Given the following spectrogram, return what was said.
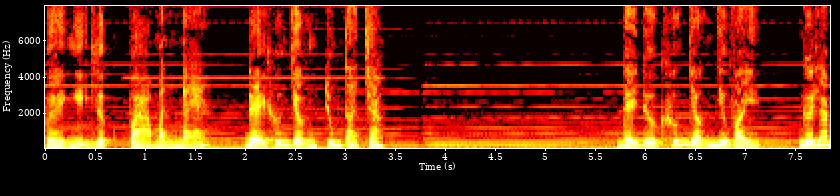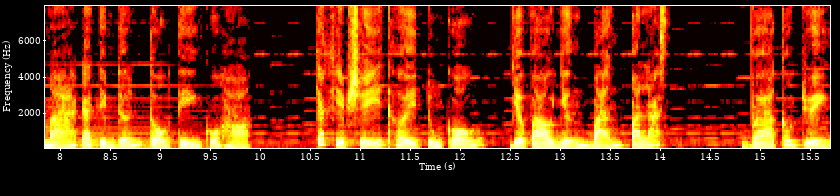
về nghị lực và mạnh mẽ để hướng dẫn chúng ta chăng? Để được hướng dẫn như vậy, người la mã đã tìm đến tổ tiên của họ. Các hiệp sĩ thời trung cổ dựa vào những bản ballad và câu chuyện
